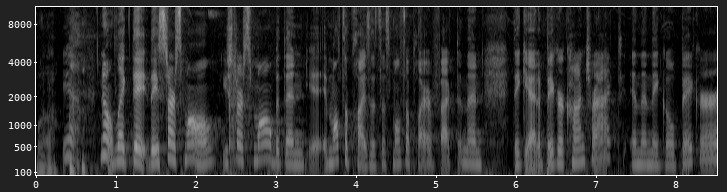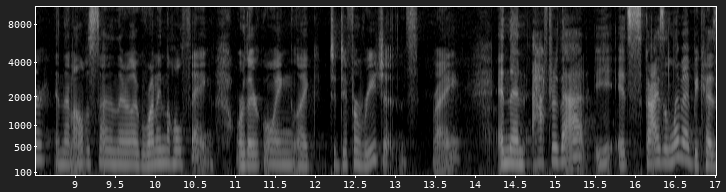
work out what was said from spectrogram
Wow. Yeah. No, like they, they start small. You start small, but then it, it multiplies. It's this multiplier effect. And then they get a bigger contract and then they go bigger. And then all of a sudden they're like running the whole thing or they're going like to different regions, right? And then after that, it's sky's the limit because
